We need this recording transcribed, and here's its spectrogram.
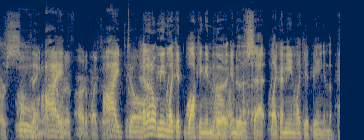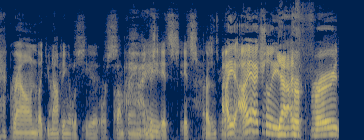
or something. Ooh, I I would have. I would have liked to. I don't. and I don't mean like it walking into the into the set. Like I mean like it being in the background, like you not being able to see it or something, and just its its presence. being I, I actually Yeah, preferred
